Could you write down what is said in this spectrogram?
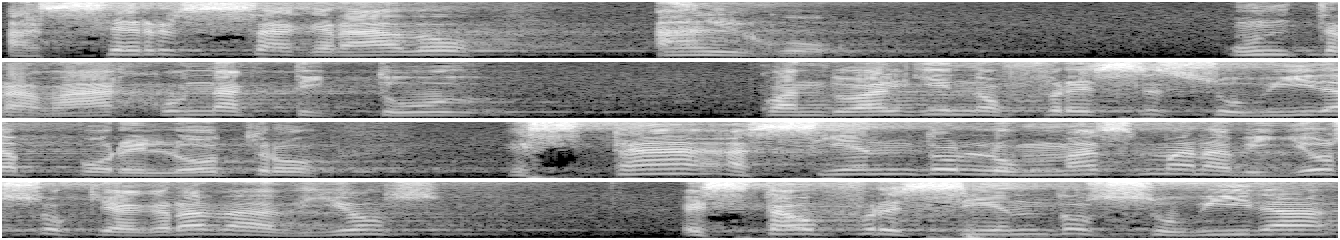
Hacer sagrado algo. Un trabajo, una actitud, cuando alguien ofrece su vida por el otro, está haciendo lo más maravilloso que agrada a Dios. Está ofreciendo su vida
